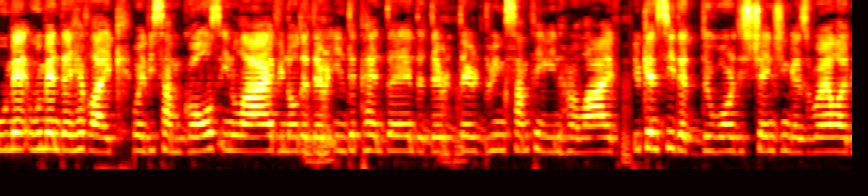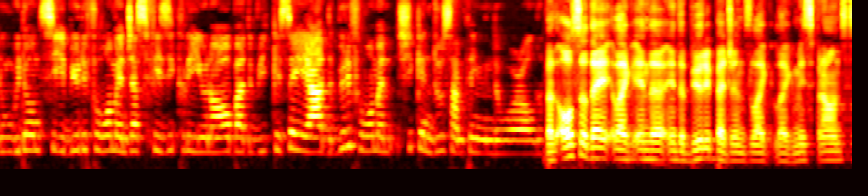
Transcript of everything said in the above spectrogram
women, women they have like maybe some goals in life. You know that mm-hmm. they're independent, that they're mm-hmm. they're doing something in her life. Mm-hmm. You can see that the world is changing as well, and we don't see a beautiful woman just physically, you know, but we can say, yeah, the beautiful woman she can do something in the world. But also, they like in the in the beauty pageants, like like Miss France,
